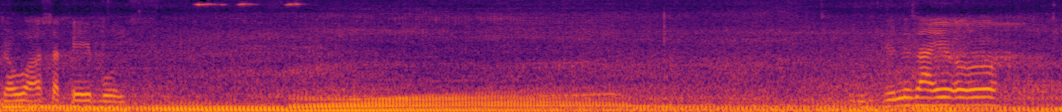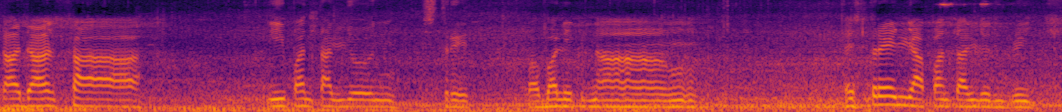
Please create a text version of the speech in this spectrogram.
Gawa sa pebbles. Yun na tayo dadaan sa Ipantalyon Street. Pabalik ng Estrella Pantalyon Bridge.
